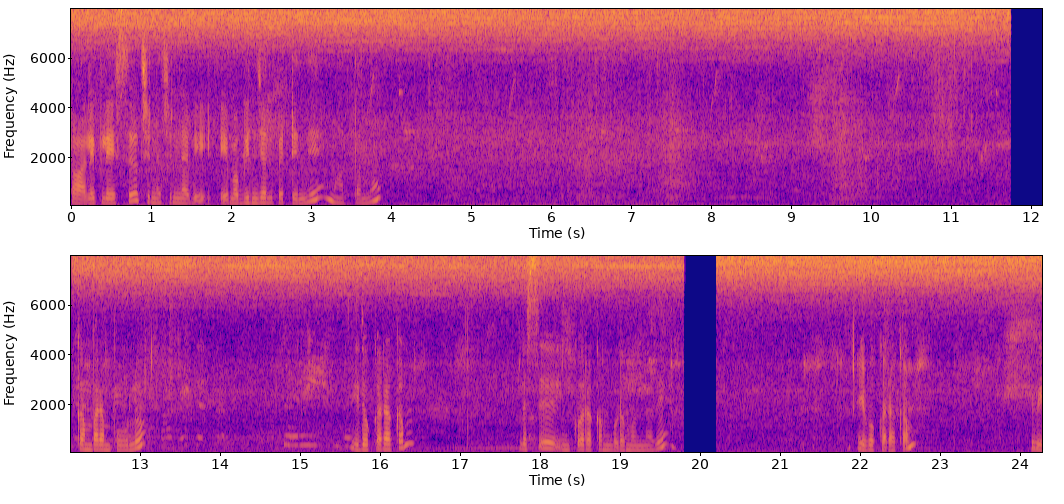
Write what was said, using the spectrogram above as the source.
ఖాళీ ప్లేస్ చిన్న చిన్నవి ఏమో గింజలు పెట్టింది మా అత్తమ్మ. కంబరం పువ్వులు ఇదొక రకం. ప్లస్ ఇంకో రకం కూడా ఉన్నది. ఇవి ఒక రకం. ఇవి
